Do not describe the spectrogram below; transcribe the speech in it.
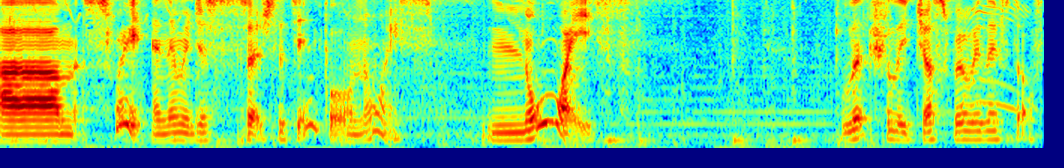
Um, sweet. And then we just search the temple. Nice. Nice. Literally just where we left off.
